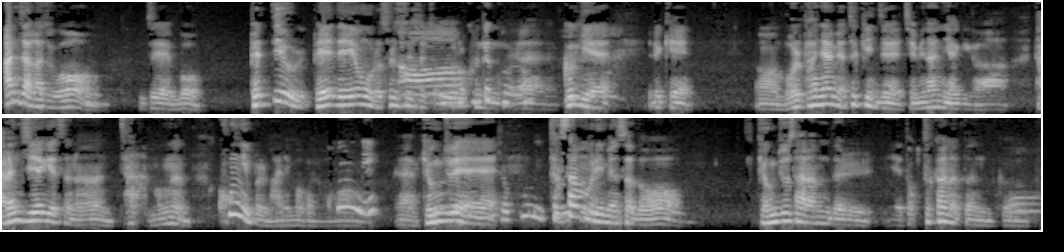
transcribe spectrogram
앉아가지고 음. 이제 뭐 배 띄울 배 대용으로 쓸 수 있을 아, 정도로 그렇게 큰 커요? 예, 거기에 이렇게 어, 뭘 파냐면 특히 이제 재미난 이야기가 다른 지역에서는 잘 안 먹는 콩잎을 많이 먹어요. 콩잎? 예, 경주에 음, 저 콩잎 특산물이면서도 경주 사람들의 독특한 어떤 그 어,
